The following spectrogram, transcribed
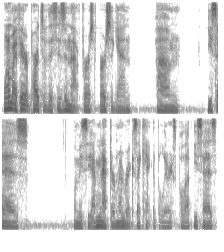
one of my favorite parts of this is in that first verse again. Um, he says, let me see, I'm going to have to remember it because I can't get the lyrics pulled up. He says,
